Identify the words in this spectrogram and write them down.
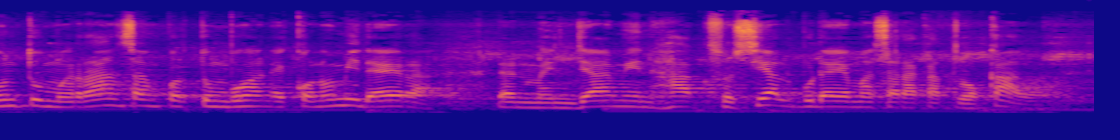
untuk merangsang pertumbuhan ekonomi daerah dan menjamin hak sosial budaya masyarakat lokal.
